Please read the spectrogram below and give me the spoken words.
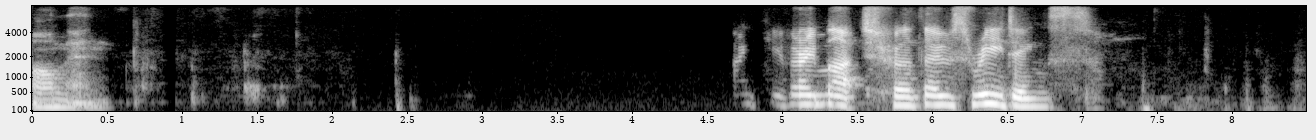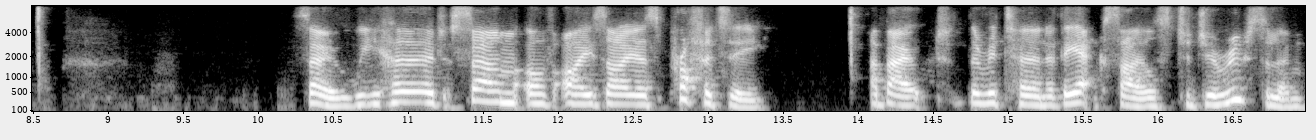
Amen. Thank you very much for those readings. So, we heard some of Isaiah's prophecy about the return of the exiles to Jerusalem,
